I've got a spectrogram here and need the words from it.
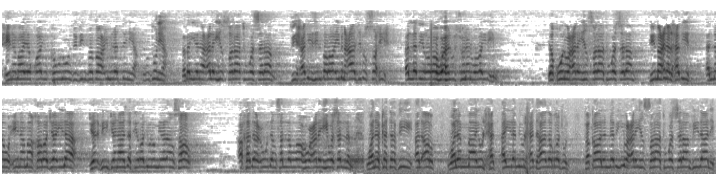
حينما يكونون في انقطاع من الدنيا ودنيا. فبين عليه الصلاة والسلام في حديث البراء بن عازب الصحيح الذي رواه أهل السنن وغيرهم. يقول عليه الصلاة والسلام في معنى الحديث أنه حينما خرج إلى في جنازة رجل من الأنصار أخذ عودا صلى الله عليه وسلم ونكت في الأرض ولما يلحد أي لم يلحد هذا الرجل. فقال النبي عليه الصلاة والسلام في ذلك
